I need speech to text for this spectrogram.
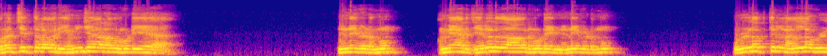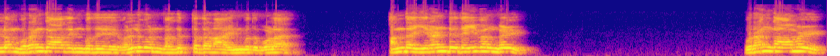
புரட்சித் தலைவர் எம்ஜிஆர் அவர்களுடைய நினைவிடமும் அம்மையார் ஜெயலலிதா அவர்களுடைய நினைவிடமும் உள்ளத்தில் நல்ல உள்ளம் உறங்காதென்பது வள்ளுவன் வகுத்ததடா என்பது போல அந்த இரண்டு தெய்வங்கள் உறங்காமல்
